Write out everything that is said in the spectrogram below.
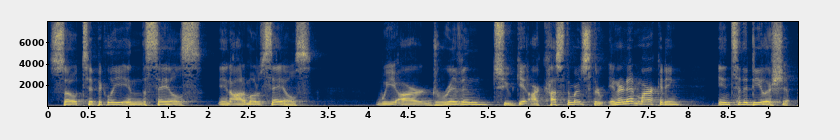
So, typically in the sales, in automotive sales, we are driven to get our customers through internet marketing into the dealership.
